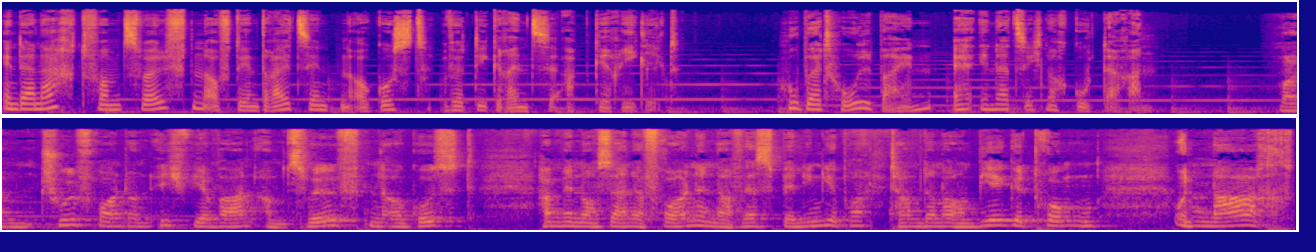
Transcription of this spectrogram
In der Nacht vom 12. auf den 13. August wird die Grenze abgeriegelt. Hubert Holbein erinnert sich noch gut daran. Mein Schulfreund und ich, wir waren am 12. August, haben wir noch seine Freundin nach West-Berlin gebracht, haben dann noch ein Bier getrunken und nach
